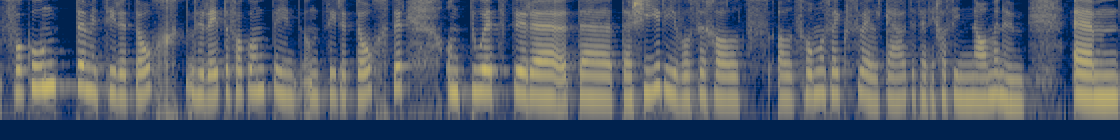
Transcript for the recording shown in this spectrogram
Vogunten mit seiner Tochter, Reto Vogunten und seiner Tochter und tut der, äh, der, der Schiri, der sich als, als homosexuell geoutet hat, ich habe seinen Namen nicht mehr, ähm,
